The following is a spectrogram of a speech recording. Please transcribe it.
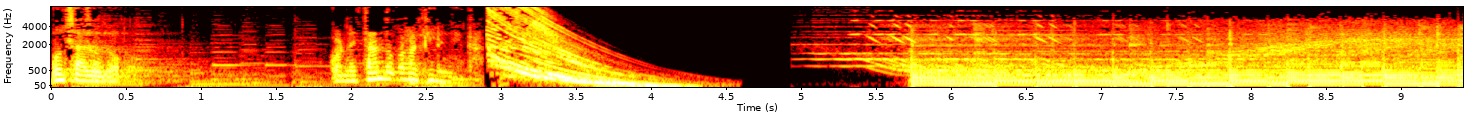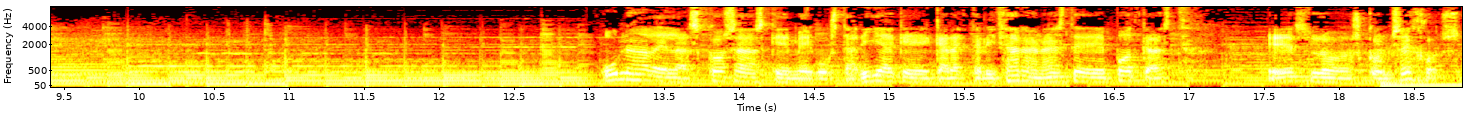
Un saludo. Conectando con la clínica. Una de las cosas que me gustaría que caracterizaran a este podcast es los consejos,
